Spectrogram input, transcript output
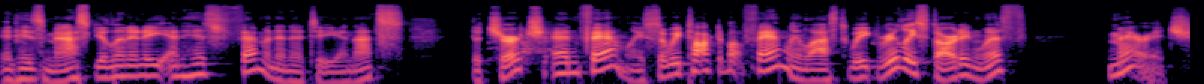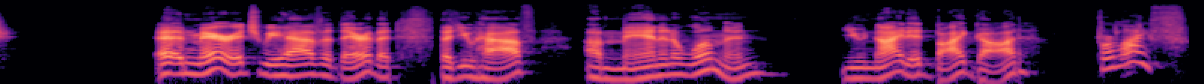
in His masculinity and His femininity, and that's the church and family. So we talked about family last week, really starting with marriage. In marriage, we have it there that, that you have a man and a woman united by God for life.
